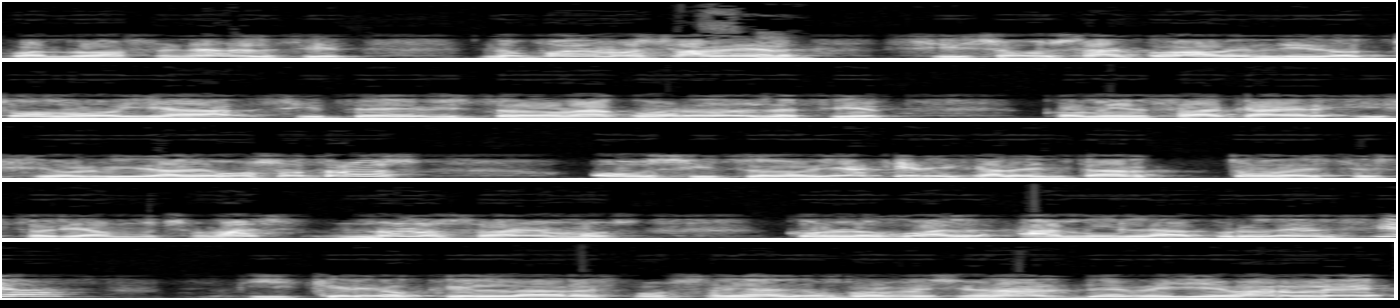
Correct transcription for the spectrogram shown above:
cuándo va a frenar. Es decir, no podemos saber si Sousa ha vendido todo ya, si te he visto no me acuerdo, es decir, comienza a caer y se olvida de vosotros, o si todavía quiere calentar toda esta historia mucho más. No lo sabemos. Con lo cual, a mí la prudencia, y creo que la responsabilidad de un profesional debe llevarle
